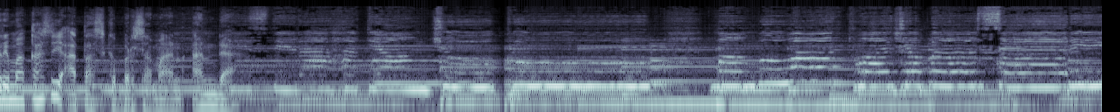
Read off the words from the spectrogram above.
Terima kasih atas kebersamaan Anda. Istirahat yang cukup membuat wajah berseri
